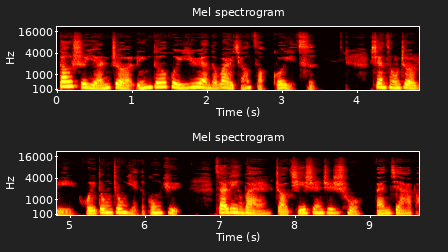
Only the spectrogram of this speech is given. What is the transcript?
当时沿着林德惠医院的外墙走过一次，先从这里回东中野的公寓，再另外找栖身之处搬家吧。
